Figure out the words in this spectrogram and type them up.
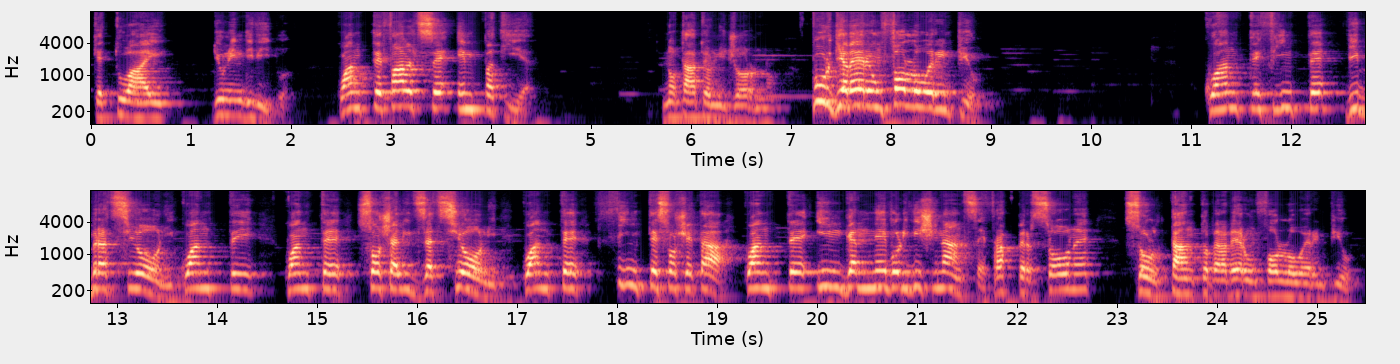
che tu hai di un individuo. Quante false empatie notate ogni giorno pur di avere un follower in più quante finte vibrazioni, quante, quante socializzazioni, quante finte società, quante ingannevoli vicinanze fra persone soltanto per avere un follower in più,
